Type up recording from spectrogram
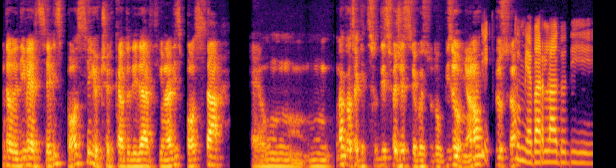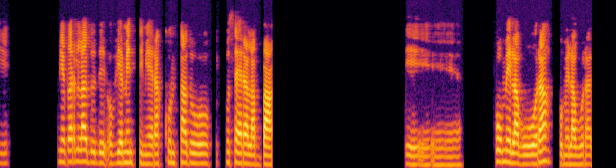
m'hai dato diverse risposte, io ho cercato di darti una risposta, ehm, un un una cosa che soddisfacesse questo tuo bisogno, no, Sì, tu giusto? mi hai parlato di mi hai parlato de ovviamente mi hai raccontato che cos'era la ba ehm, come lavora, come lavora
